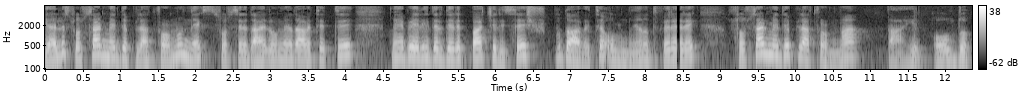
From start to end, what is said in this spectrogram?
yerli sosyal medya platformu Next Sosyal'e dahil olmaya davet etti. MHP lideri Devlet Bahçeli ise bu davete olumlu yanıt vererek sosyal medya platformuna dahil oldu.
